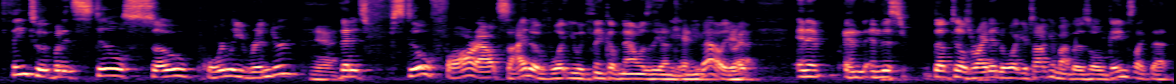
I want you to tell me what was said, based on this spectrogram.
thing to it, but it's still so poorly rendered Yeah. that it's f- still far outside of what you would think of now as the uncanny valley, Yeah. right? And it and and this dovetails right into what you're talking about those old games like that.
